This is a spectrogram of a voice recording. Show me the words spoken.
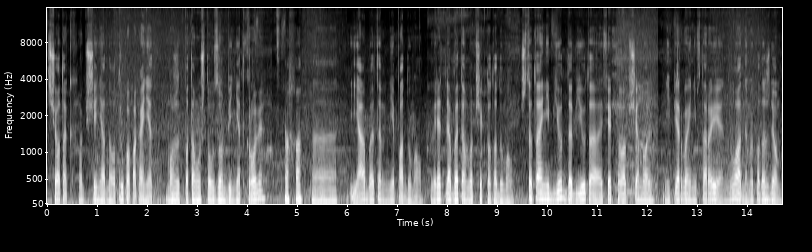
Чё так? Вообще ни одного трупа пока нет. Может потому, что у зомби нет крови? Ха-ха. А, я об этом не подумал. Вряд ли об этом вообще кто-то думал. Что-то они бьют, добьют, а эффекта вообще ноль. Ни первые, ни вторые. Ну ладно, мы подождем.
